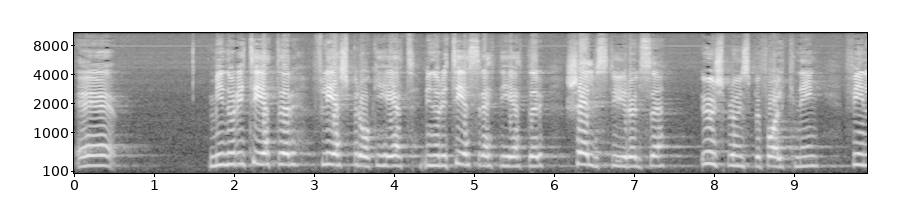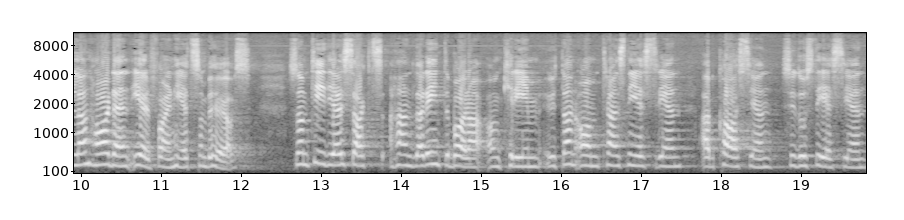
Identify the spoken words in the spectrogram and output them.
Eh, Minoriteter, flerspråkighet, minoritetsrättigheter, självstyrelse, ursprungsbefolkning. Finland har den erfarenhet som behövs. Som tidigare sagts handlar det inte bara om Krim utan om Transnistrien, Abkhazien, Sydostasien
